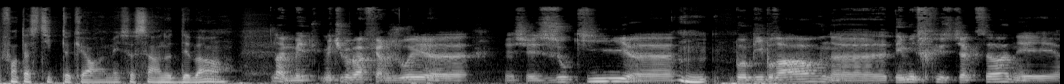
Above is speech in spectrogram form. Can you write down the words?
fantastique Tucker hein, mais ça c'est un autre débat hein. Non, mais, tu- mais tu peux pas faire jouer euh, chez Zuki, euh, Mhm. Bobby Brown, euh, Demetrius Jackson et euh,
